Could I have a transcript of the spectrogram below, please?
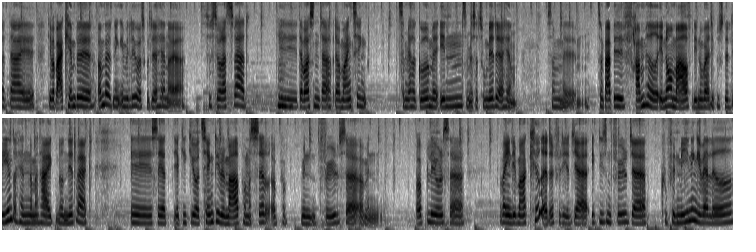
Og der, øh, det var bare kæmpe omvæltning i mit liv at skulle derhen, og jeg synes, det var ret svært. Mm. Øh, der var også sådan, der, der var mange ting, som jeg havde gået med inden, som jeg så tog med derhen, som, øh, som bare blev fremhævet enormt meget, fordi nu var jeg lige pludselig alene derhen, når man har ikke noget netværk. Øh, så jeg, jeg gik jo og tænkte lidt meget på mig selv, og på mine følelser og mine oplevelser. Jeg var egentlig meget ked af det, fordi at jeg ikke lige sådan følte, at jeg kunne finde mening i, hvad jeg lavede.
